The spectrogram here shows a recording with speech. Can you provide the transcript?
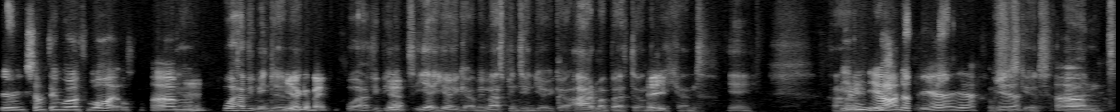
doing something worthwhile. Um Mm. What have you been doing? Yoga, mate. What have you been? Yeah. Yeah, yoga. I mean, Matt's been doing yoga. I had my birthday on the Hey. weekend. Yeah. Mm. Yeah, I know. Yeah, yeah, which yeah. is good. Um, and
